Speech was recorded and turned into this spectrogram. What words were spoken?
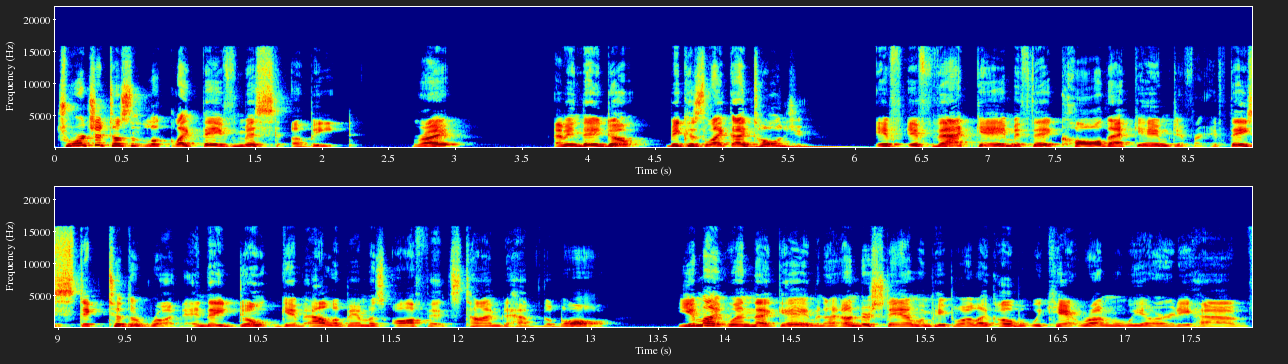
Georgia doesn't look like they've missed a beat, right? I mean, they don't. Because, like I told you, if if that game, if they call that game different, if they stick to the run and they don't give Alabama's offense time to have the ball, you might win that game. And I understand when people are like, "Oh, but we can't run when we already have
